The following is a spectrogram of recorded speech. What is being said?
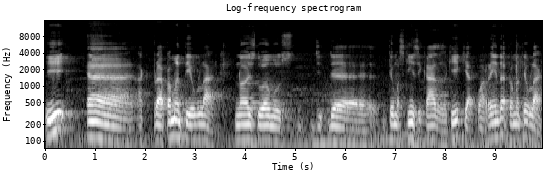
E uh, para manter o lar, nós doamos de, de, tem umas 15 casas aqui que com a renda para manter o lar.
